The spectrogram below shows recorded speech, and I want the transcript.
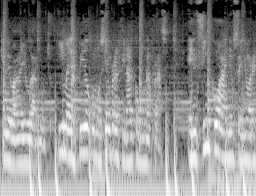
que le van a ayudar mucho. Y me despido como siempre al final con una frase. En cinco años, señores,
